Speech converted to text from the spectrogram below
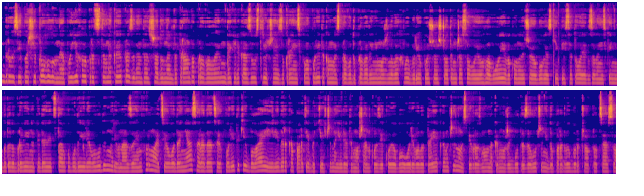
Друзі, перші про головне поїхали представники президента США Дональда Трампа. Провели декілька зустрічей з українськими політиками з приводу проведення можливих виборів. Пишуть, що тимчасовою главою і виконуючою обов'язки після того, як Зеленський нібито добровільно піде відставку, буде Юлія Володимирівна. За інформацією видання серед цих політиків була і лідерка партії Батьківщина Юлія Тимошенко, з якою обговорювали те, яким чином співрозмовники можуть бути залучені до передвиборчого процесу.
